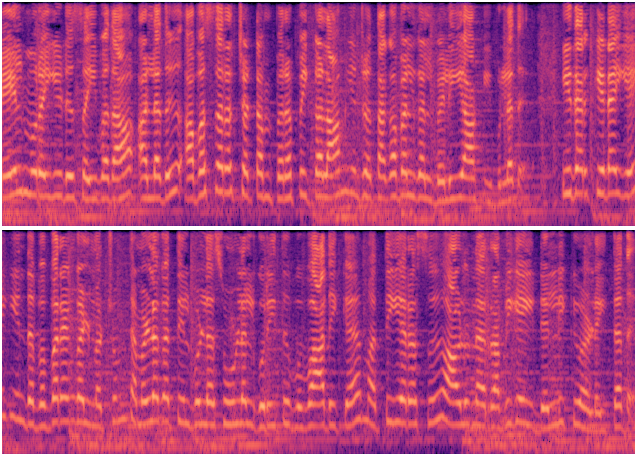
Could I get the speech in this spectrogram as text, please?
மேல்முறையீடு செய்வதா அல்லது அவசர சட்டம் பிறப்பிக்கலாம் என்ற தகவல்கள் வெளியாகியுள்ளது இதற்கிடையே இந்த விவரங்கள் மற்றும் தமிழகத்தில் உள்ள சூழல் குறித்து விவாதிக்க மத்திய அரசு ஆளுநர் ரவியை டெல்லிக்கு அழைத்தது.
